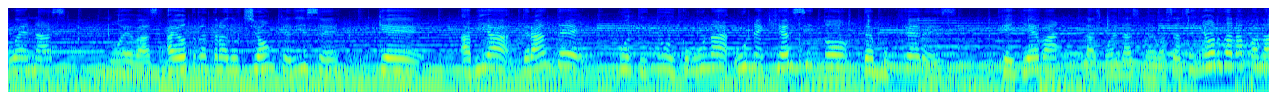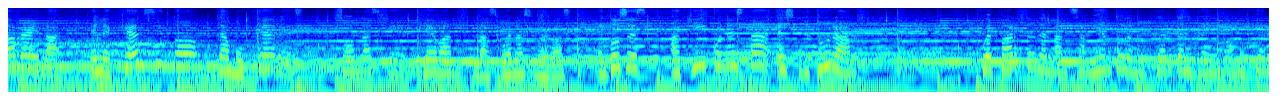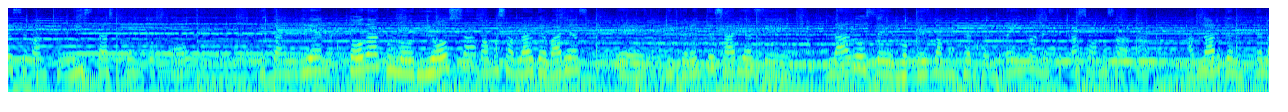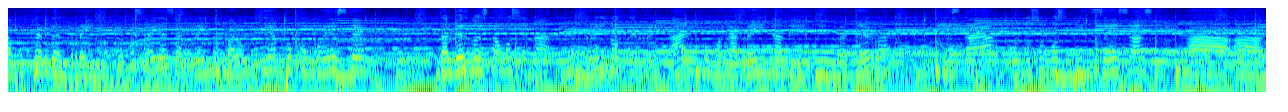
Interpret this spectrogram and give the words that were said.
buenas nuevas. Hay otra traducción que dice que había grande multitud, como una, un ejército de mujeres que llevan las buenas nuevas. El Señor da la palabra y la, el ejército de mujeres son las que llevan las buenas nuevas. Entonces, aquí con esta escritura fue parte del lanzamiento de Mujer del Reino, mujeresevangelistas.com también toda gloriosa. Vamos a hablar de varias eh, diferentes áreas de lados de lo que es la mujer del reino. En este caso vamos a, hablar de, la mujer del reino. Fuimos traídas al reino para un tiempo como este. Tal vez no estamos en, un reino terrenal como la reina de somos princesas,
